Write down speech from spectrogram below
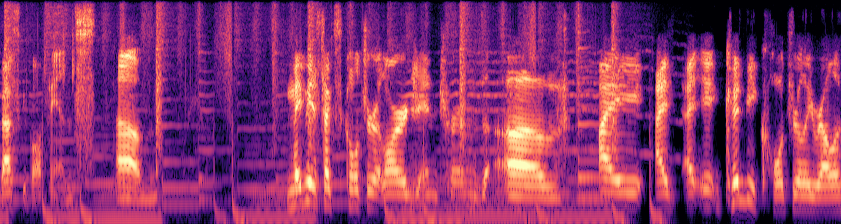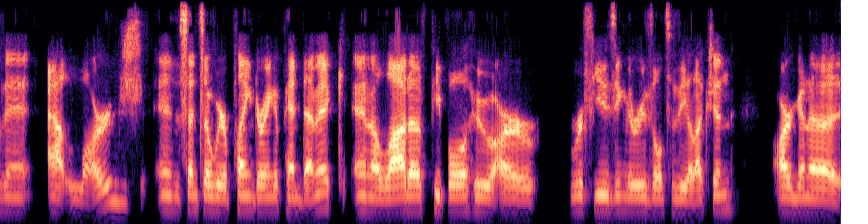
basketball fans. Um, maybe it affects culture at large in terms of I, I, I it could be culturally relevant at large in the sense of we were playing during a pandemic and a lot of people who are refusing the results of the election are gonna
